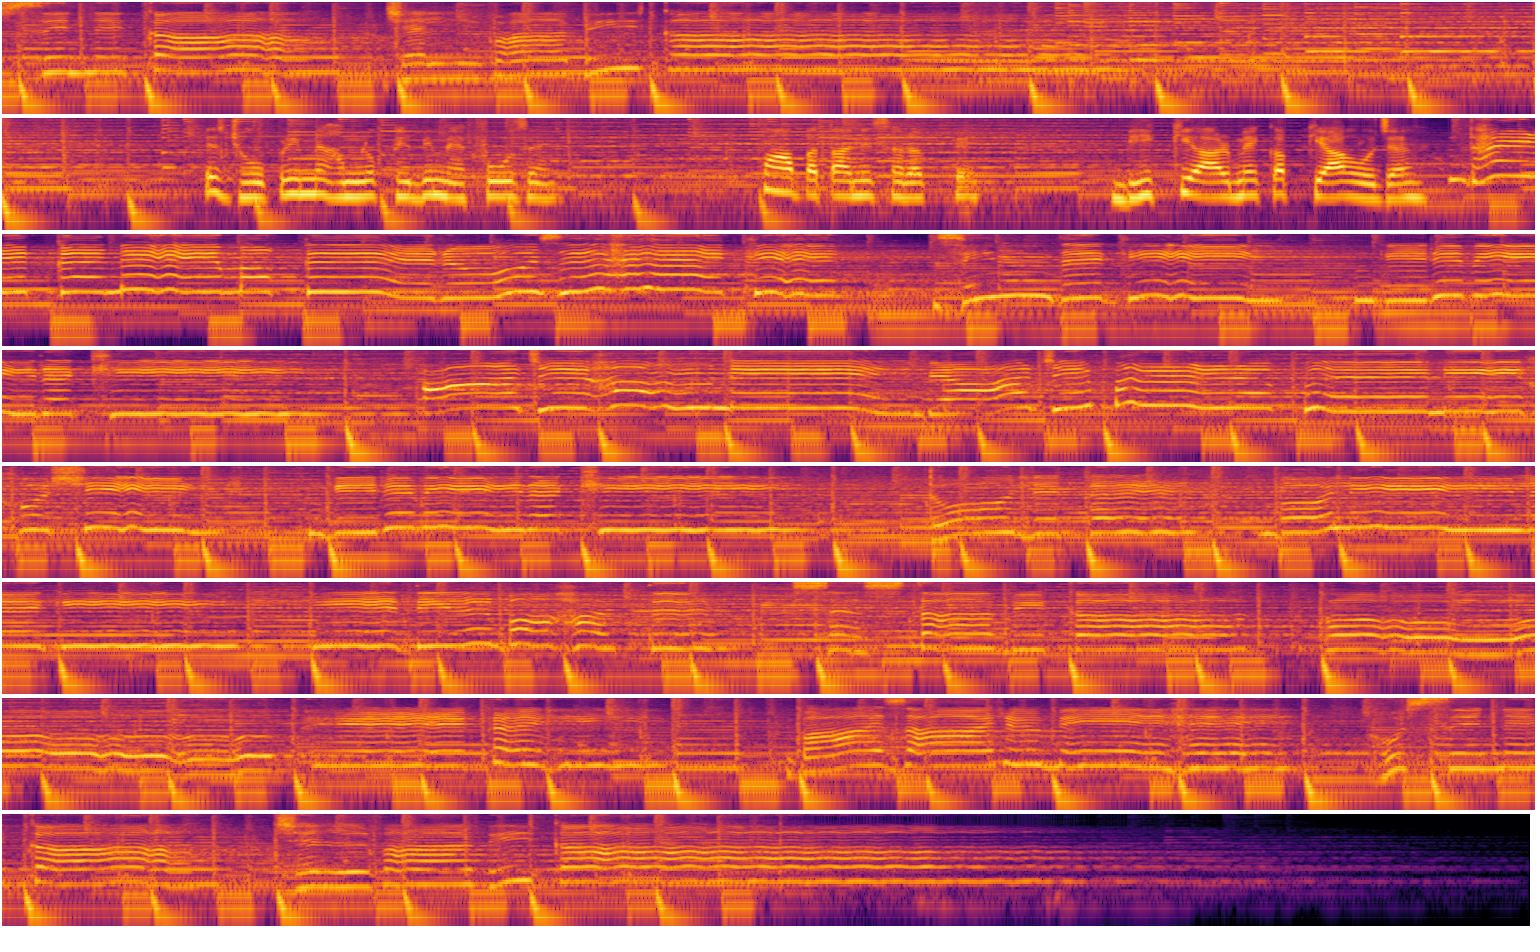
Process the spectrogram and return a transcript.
हुस्न का जलवा बिका इस झोपड़ी में हम लोग फिर भी महफूज हैं। वहाँ पता नहीं सड़क पे भीख की आड़ में कब क्या हो जाए।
